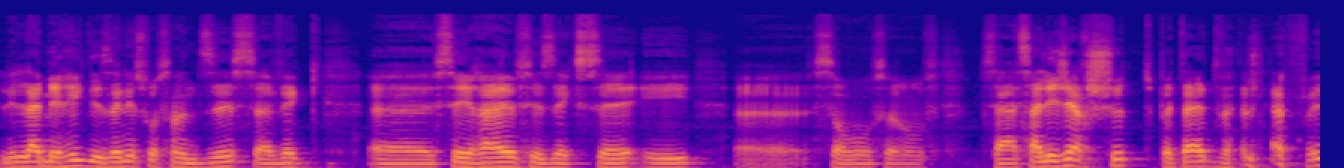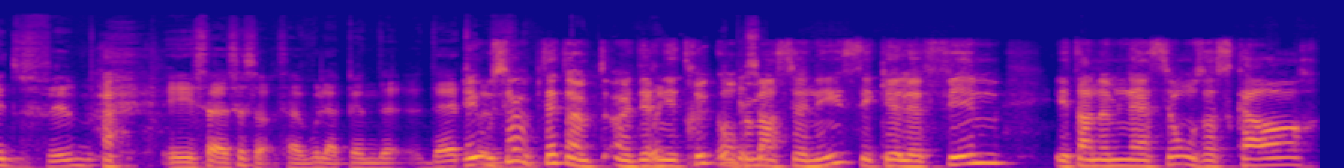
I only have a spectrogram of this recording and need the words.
l'Amérique des années 70 avec euh, ses rêves, ses excès et euh, son, son, sa, légère chute peut-être vers la fin du film. et ça, c'est ça, ça vaut la peine d'être. Et aussi, peut-être un, dernier truc qu'on peut mentionner, c'est que le film est en nomination aux Oscars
